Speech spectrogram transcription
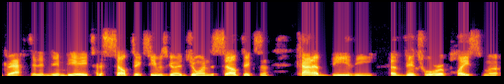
drafted in the NBA to the Celtics. He was going to join the Celtics and kind of be the eventual replacement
